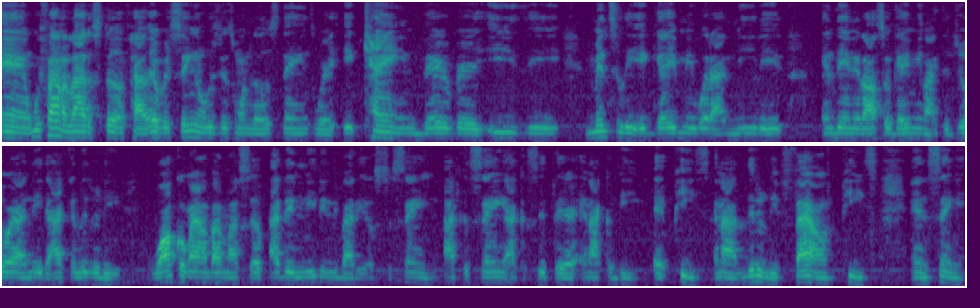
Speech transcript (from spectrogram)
and we found a lot of stuff. However, singing was just one of those things where it came very, very easy. Mentally, it gave me what I needed, and then it also gave me like the joy I needed. I could literally walk around by myself. I didn't need anybody else to sing. I could sing, I could sit there, and I could be at peace. And I literally found peace in singing.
